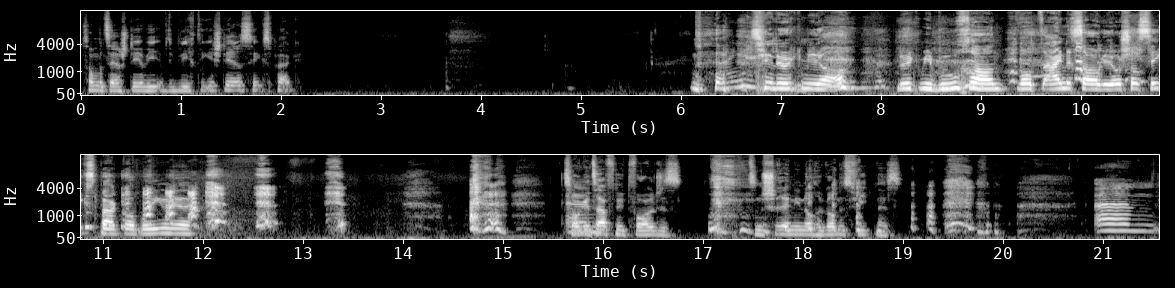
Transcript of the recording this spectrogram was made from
sagen wir zuerst dir, wie, wie wichtig ist dir ein Sixpack? Sie schaut mich an, schaut meinen Bauch an und wollte eigentlich sagen, ja schon Sixpack, aber irgendwie... Ich sage jetzt Ähm. einfach nichts Falsches. Sonst renne ich nachher gerade ins Fitness. Ähm,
